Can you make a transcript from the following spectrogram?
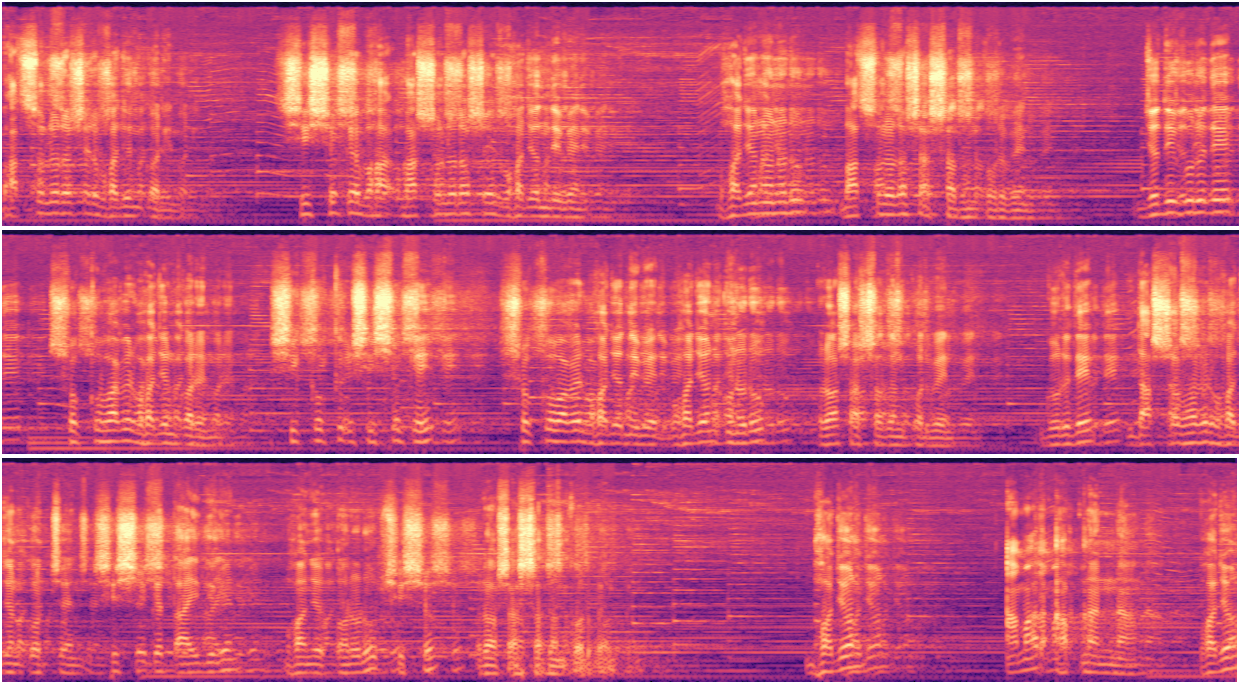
বাৎসল্য রসের ভজন করেন, শিষ্যকে বাৎসল্য রসের ভজন দেবেন। ভজন অনুরূপ বাৎসল্য রস আস্বাদন করবেন। যদি গুরুদেব সূক্ষ্মভাবের ভজন করেন, শিক্ষক, শিষ্যকে সূক্ষ্মভাবের ভজন দেবেন। ভজন অনুরূপ রস আস্বাদন করবেন। গুরুদেব দাস্যভাবের ভজন করছেন। শিষ্যকে তাই দিবেন ভজন অনুরূপ শিষ্য রস আস্বাদন করবেন। ভজন আমার, আপনার না ভজন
